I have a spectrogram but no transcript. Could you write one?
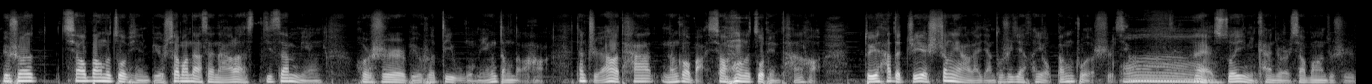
比如说肖邦的作品，比如肖邦大赛拿了第三名，或者是比如说第五名等等哈，但只要他能够把肖邦的作品弹好。对于他的职业生涯来讲都是一件很有帮助的事情。哦，哎，所以你看，就是肖邦就是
